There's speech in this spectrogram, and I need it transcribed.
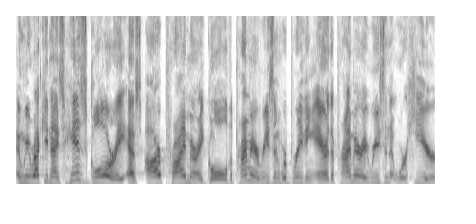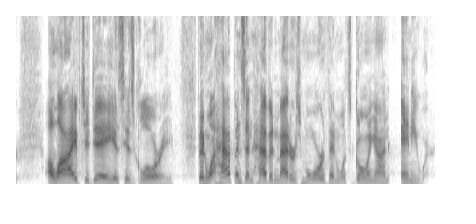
and we recognize His glory as our primary goal, the primary reason we're breathing air, the primary reason that we're here alive today is His glory, then what happens in heaven matters more than what's going on anywhere.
